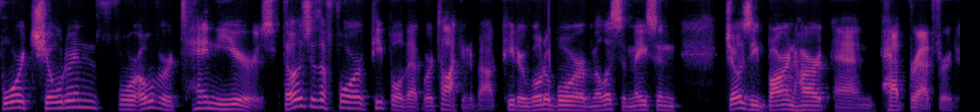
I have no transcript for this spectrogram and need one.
for children for over 10 years. Those are the four people that we're talking about. Peter Wildeboer, Melissa Mason, Josie Barnhart, and Pat Bradford.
